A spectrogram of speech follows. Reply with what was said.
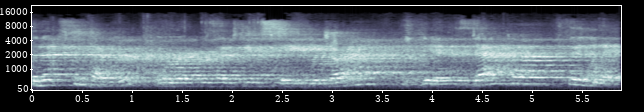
The next competitor representing State Regina is Danica Finlay.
